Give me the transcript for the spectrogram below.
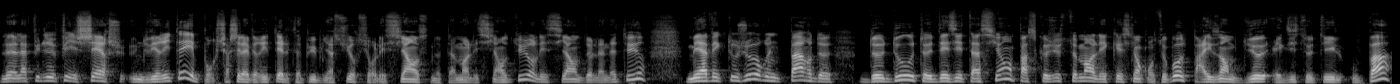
la, philosophie cherche une vérité, et pour chercher la vérité, elle s'appuie bien sûr sur les sciences, notamment les sciences dures, les sciences de la nature, mais avec toujours une part de, de doute, d'hésitation, parce que justement les questions qu'on se pose, par exemple, Dieu existe-t-il ou pas,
